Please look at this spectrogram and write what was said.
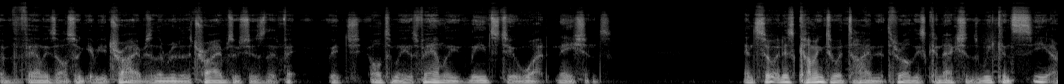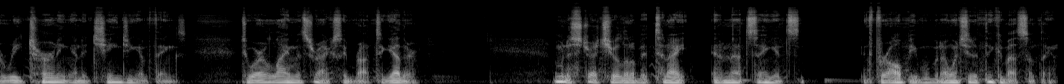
of the families also give you tribes, and the root of the tribes, which is the which ultimately is family, leads to what nations. And so it is coming to a time that through all these connections, we can see a returning and a changing of things to where alignments are actually brought together. I'm going to stretch you a little bit tonight, and I'm not saying it's for all people, but I want you to think about something.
